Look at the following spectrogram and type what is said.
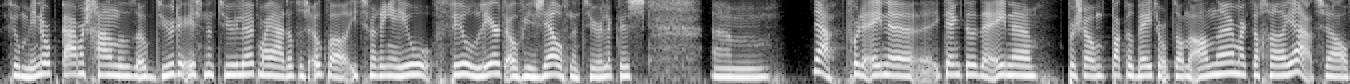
veel minder op kamers gaan, omdat het ook duurder is natuurlijk. Maar ja, dat is ook wel iets waarin je heel veel leert over jezelf natuurlijk. Dus ehm, ja, voor de ene, ik denk dat de ene persoon pakt dat beter op dan de ander. Maar ik dacht wel, ja, het is wel,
